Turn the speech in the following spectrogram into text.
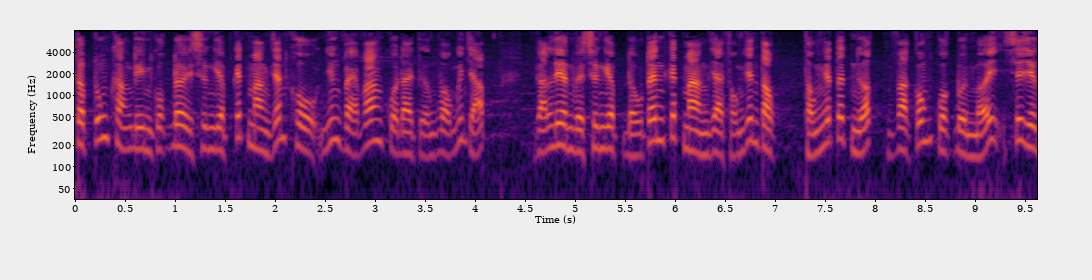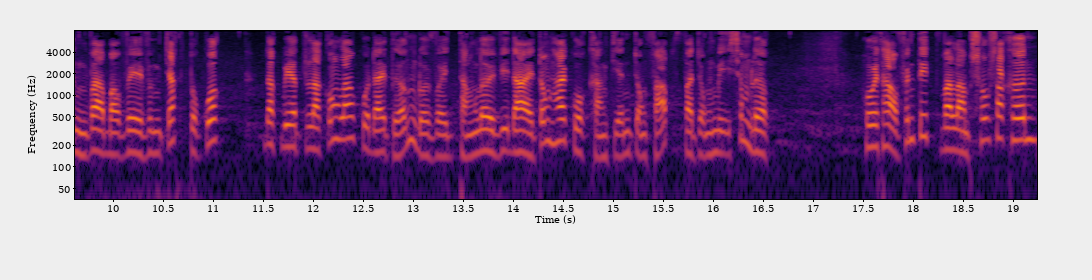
tập trung khẳng định cuộc đời sự nghiệp cách mạng gian khổ nhưng vẻ vang của Đại tướng Võ Nguyên Giáp, gắn liền với sự nghiệp đấu tranh cách mạng giải phóng dân tộc, thống nhất đất nước và công cuộc đổi mới, xây dựng và bảo vệ vững chắc Tổ quốc. Đặc biệt là công lao của Đại tướng đối với thắng lợi vĩ đại trong hai cuộc kháng chiến chống Pháp và chống Mỹ xâm lược. Hội thảo phân tích và làm sâu sắc hơn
